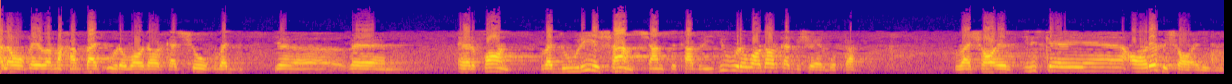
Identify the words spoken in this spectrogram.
علاقه و محبت او رو وادار کرد. شوق و عرفان و دوری شمس شمس تبریزی او رو وادار کرد به شعر گفتن. و شاعر این است که عارف شاعری بوده.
